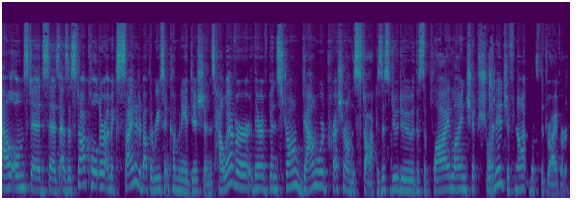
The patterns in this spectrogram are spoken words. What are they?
Al Olmstead says, as a stockholder, I'm excited about the recent company additions. However, there have been strong downward pressure on the stock. Is this due to the supply line chip shortage? If not, what's the driver?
